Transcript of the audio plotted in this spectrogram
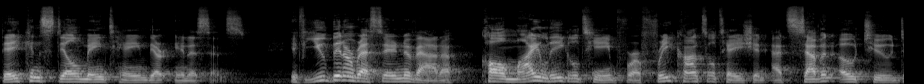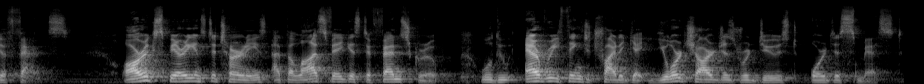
they can still maintain their innocence. If you've been arrested in Nevada, call my legal team for a free consultation at 702 Defense. Our experienced attorneys at the Las Vegas Defense Group will do everything to try to get your charges reduced or dismissed.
